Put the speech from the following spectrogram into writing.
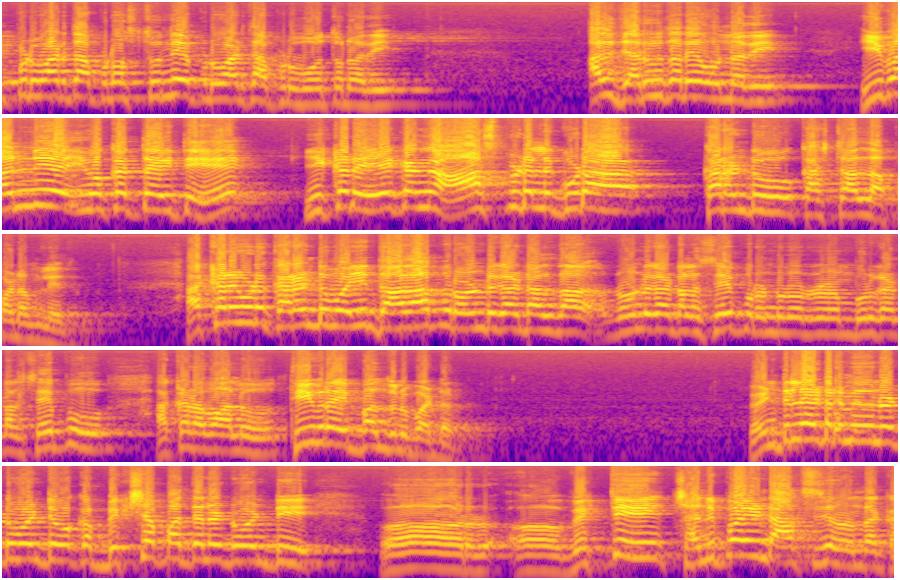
ఎప్పుడు పడితే అప్పుడు వస్తుంది ఎప్పుడు పడితే అప్పుడు పోతున్నది. అది జరుగుతూనే ఉన్నది. ఇవన్నీ ఒకటి అయితే ఇక్కడ ఏకంగా హాస్పిటల్కి కూడా కరెంటు కష్టాలు తప్పడం లేదు. అక్కడ కూడా కరెంటు పోయి దాదాపు రెండు గంటల దా- రెండు గంటల సేపు రెండు రెండు మూడు గంటల సేపు అక్కడ వాళ్ళు తీవ్ర ఇబ్బందులు పడ్డారు. వెంటిలేటర్ మీద ఉన్నటువంటి ఒక భిక్షపతి అనేటువంటి వ్యక్తి చనిపోయింది ఆక్సిజన్ అందక.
